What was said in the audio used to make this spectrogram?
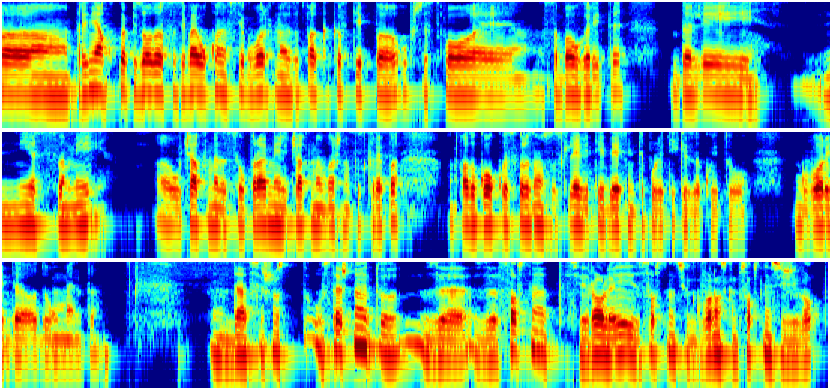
а, преди няколко епизода с Ивайло Конев си говорихме за това какъв тип общество е, са българите. Дали ние сами очакваме да се оправим или чакаме външна подкрепа. А това доколко е свързано с левите и десните политики, за които говори до, до момента. Да, всъщност усещането за, за собствената си роля и за собствената си отговорност към собствения си живот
